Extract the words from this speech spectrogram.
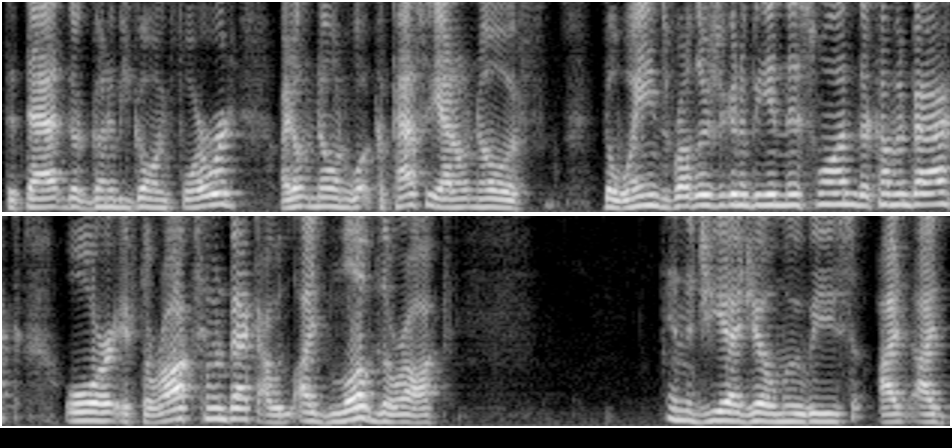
that that they're going to be going forward. I don't know in what capacity. I don't know if the Wayans brothers are going to be in this one. They're coming back, or if the Rock's coming back. I would, I'd love the Rock in the GI Joe movies. I, I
